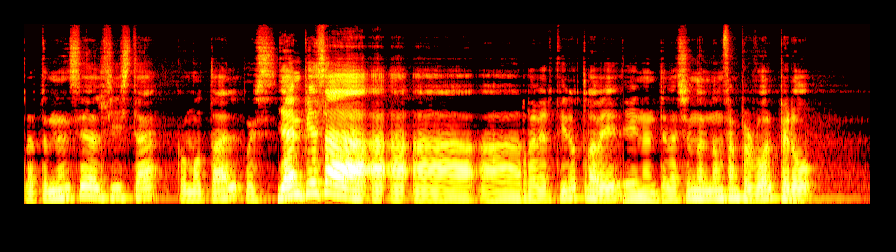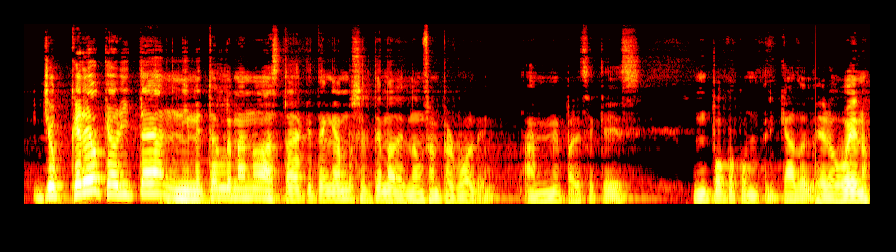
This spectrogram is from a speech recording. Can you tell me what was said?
la tendencia alcista como tal, pues ya empieza a, revertir otra vez en antelación al non-fan roll, pero yo creo que ahorita ni meterle mano hasta que tengamos el tema del non-fan roll. ¿eh? A mí me parece que es un poco complicado, pero bueno.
